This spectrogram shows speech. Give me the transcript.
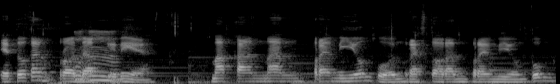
Itu kan produk Mm-mm. ini ya. Makanan premium pun, restoran premium pun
